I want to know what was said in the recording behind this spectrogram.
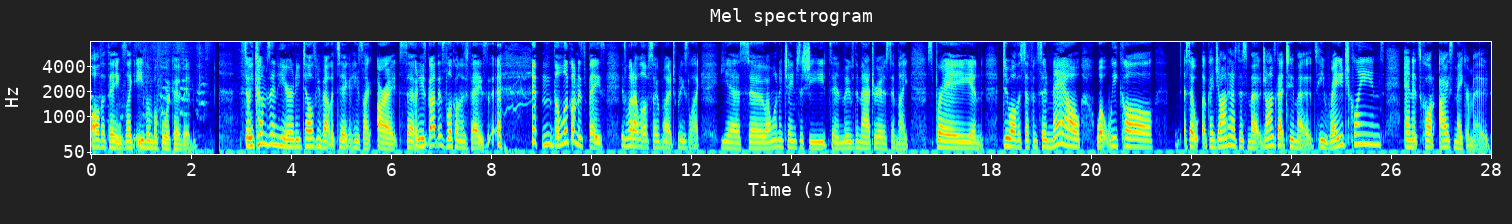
all the things like even before COVID. So he comes in here and he tells me about the tick and he's like, "All right." So and he's got this look on his face. the look on his face is what I love so much. But he's like, Yeah, so I want to change the sheets and move the mattress and like spray and do all this stuff. And so now what we call so okay john has this mode john's got two modes he rage cleans and it's called ice maker mode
